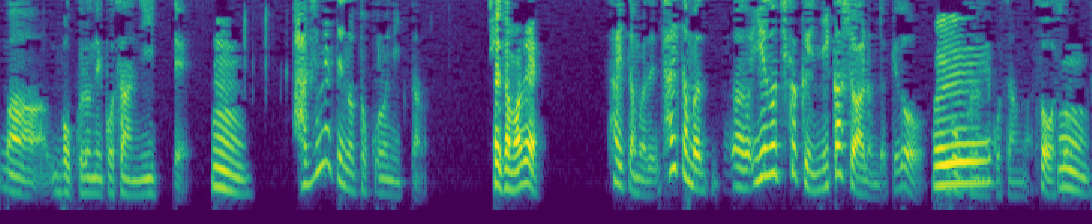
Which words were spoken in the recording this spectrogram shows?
まあ、僕の猫さんに行って、うん。初めてのところに行ったの。埼玉で？埼玉で。埼玉、あの家の近くに2箇所あるんだけど、僕の猫さんが。そうそう。うん。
